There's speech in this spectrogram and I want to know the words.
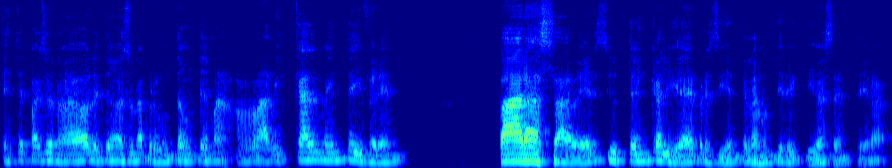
este espacio nuevo, le tengo que hacer una pregunta, un tema radicalmente diferente, para saber si usted en calidad de presidente de la Junta Directiva se ha enterado.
